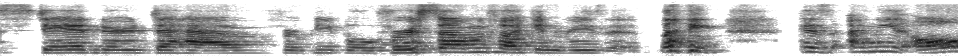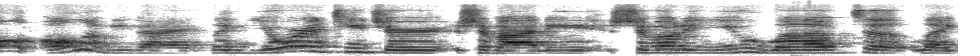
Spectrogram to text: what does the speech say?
standard to have for people for some fucking reason. Like, because I mean, all all of you guys, like you're a teacher, Shivani. Shimona, you love to like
